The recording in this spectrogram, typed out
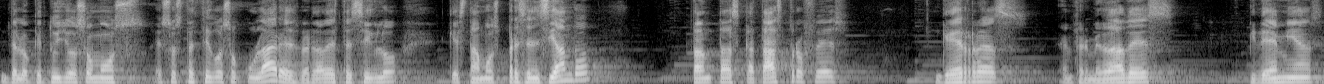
de lo que tú y yo somos, esos testigos oculares, ¿verdad?, de este siglo que estamos presenciando, tantas catástrofes, guerras, enfermedades, epidemias,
